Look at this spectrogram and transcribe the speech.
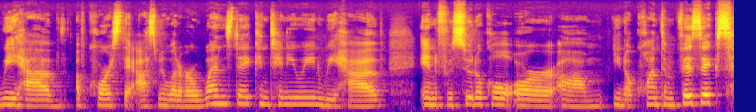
We have, of course, the Ask Me Whatever Wednesday continuing. We have infoceutical or, um, you know, quantum physics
